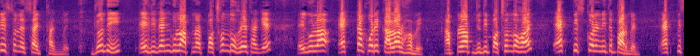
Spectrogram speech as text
পেছনের সাইড থাকবে। যদি এই ডিজাইনগুলো আপনার পছন্দ হয়ে থাকে, এগুলা একটা করে কালার হবে। আপনারা যদি পছন্দ হয়, এক পিস করে নিতে পারবেন, এক পিস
